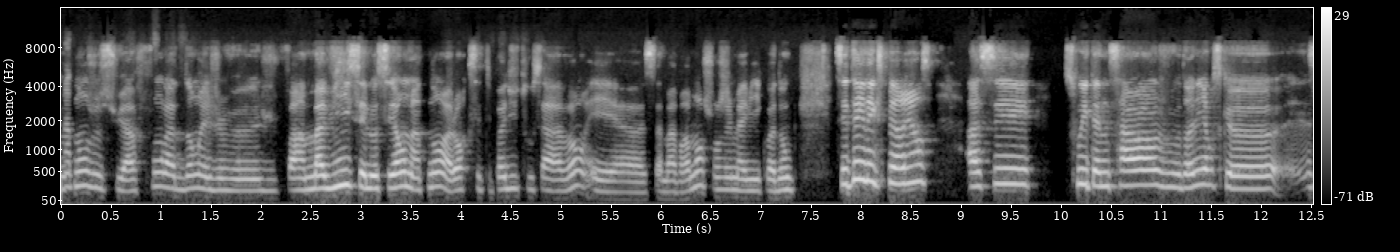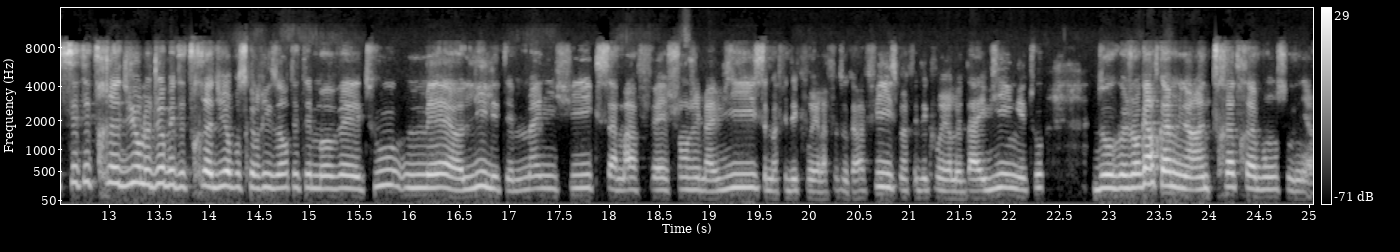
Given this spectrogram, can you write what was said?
maintenant je suis à fond là-dedans et je veux. Enfin, ma vie c'est l'océan maintenant alors que c'était pas du tout ça avant et euh, ça m'a vraiment changé ma vie quoi. Donc c'était une expérience assez sweet and sour, je voudrais dire, parce que c'était très dur, le job était très dur parce que le resort était mauvais et tout, mais euh, l'île était magnifique, ça m'a fait changer ma vie, ça m'a fait découvrir la photographie, ça m'a fait découvrir le diving et tout. Donc j'en garde quand même un très très bon souvenir.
